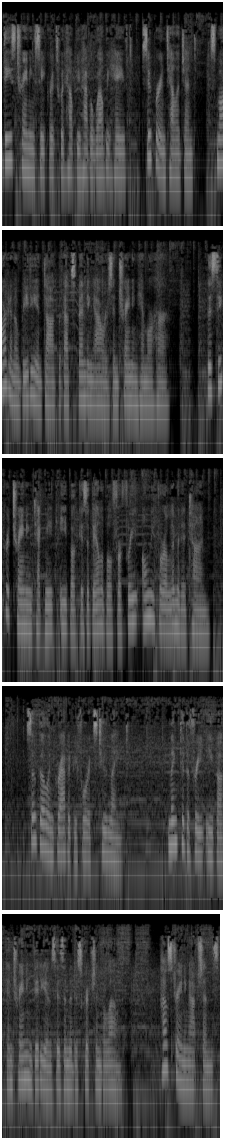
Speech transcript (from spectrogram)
These training secrets would help you have a well behaved, super intelligent, smart, and obedient dog without spending hours in training him or her. The Secret Training Technique ebook is available for free only for a limited time. So go and grab it before it's too late. Link to the free ebook and training videos is in the description below. House training options.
